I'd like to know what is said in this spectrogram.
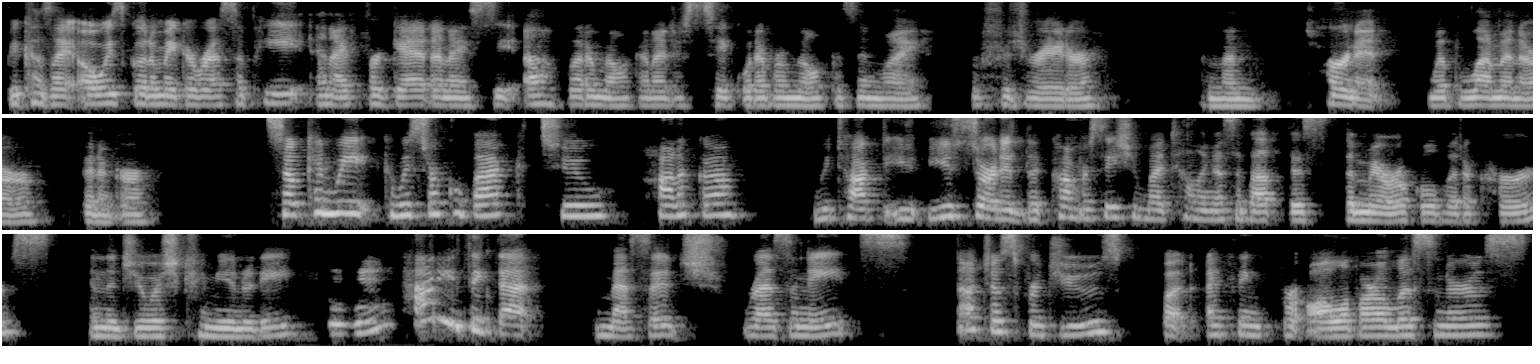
because I always go to make a recipe and I forget and I see, oh, buttermilk. And I just take whatever milk is in my refrigerator and then turn it with lemon or vinegar. So can we can we circle back to Hanukkah? We talked you, you, started the conversation by telling us about this the miracle that occurs in the jewish community mm-hmm. how do you think that message resonates not just for jews but i think for all of our listeners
